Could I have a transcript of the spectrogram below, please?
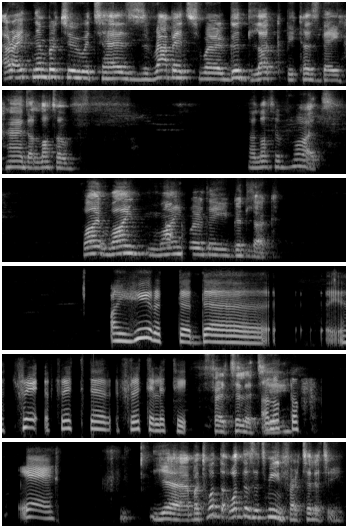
All right, number two. It says rabbits were good luck because they had a lot of. A lot of what? Why? Why? Why were they good luck? I hear it. Uh, the uh, fertility. Fertility. A lot of yeah. Yeah, but what what does it mean fertility?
